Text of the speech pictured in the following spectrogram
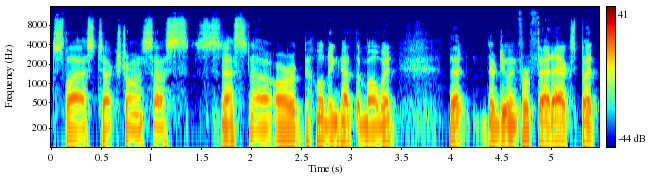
slash Textron slash Cessna are building at the moment that they're doing for FedEx, but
